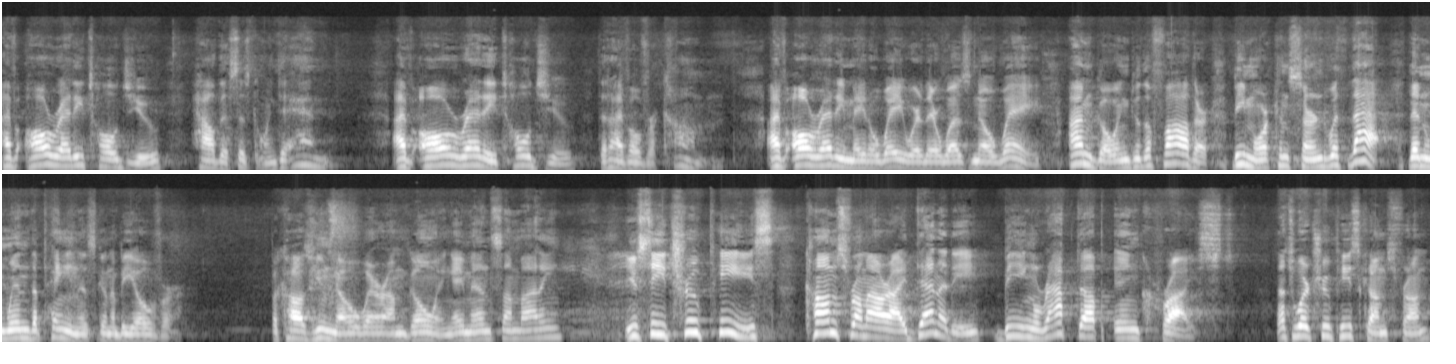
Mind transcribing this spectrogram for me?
I've already told you how this is going to end. I've already told you that I've overcome. I've already made a way where there was no way. I'm going to the Father. Be more concerned with that than when the pain is going to be over. Because you know where I'm going. Amen, somebody? Amen. You see, true peace comes from our identity being wrapped up in Christ. That's where true peace comes from.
